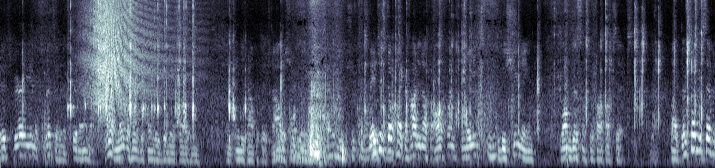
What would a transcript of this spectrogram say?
It's very inexpensive and it's good ammo. I have never had Defender give me a thousand in any competition. I always shoot them. I didn't even shoot They just don't make a hot enough offering for me to be shooting long distance with 556. Like their 77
